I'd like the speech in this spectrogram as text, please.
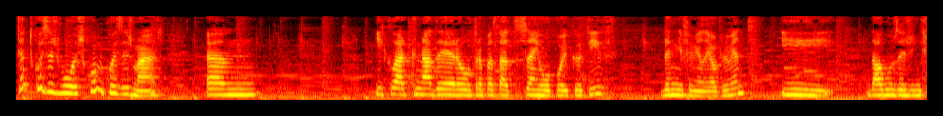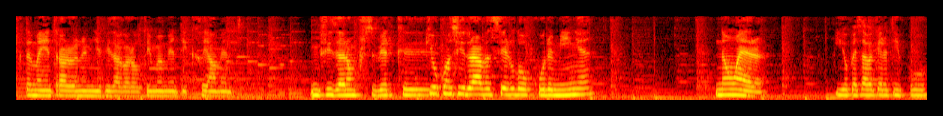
Tanto coisas boas como coisas más. Um, e claro que nada era ultrapassado sem o apoio que eu tive, da minha família, obviamente, e de alguns anjinhos que também entraram na minha vida agora ultimamente e que realmente me fizeram perceber que que eu considerava ser loucura minha não era. E eu pensava que era tipo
